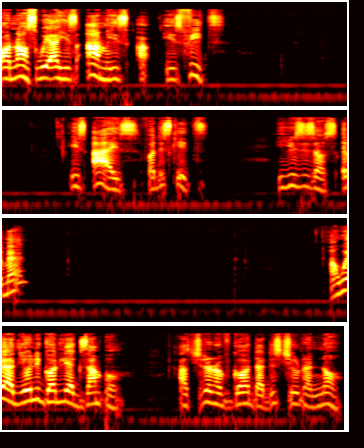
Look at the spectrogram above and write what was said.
on us. We are His arm, His uh, His feet, His eyes for these kids. He uses us. Amen. And we are the only godly example as children of God that these children know.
